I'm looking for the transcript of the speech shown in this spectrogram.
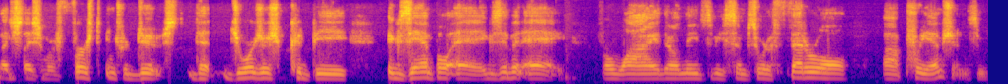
legislation were first introduced, that Georgia could be example A, exhibit A, for why there needs to be some sort of federal uh, preemption, some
